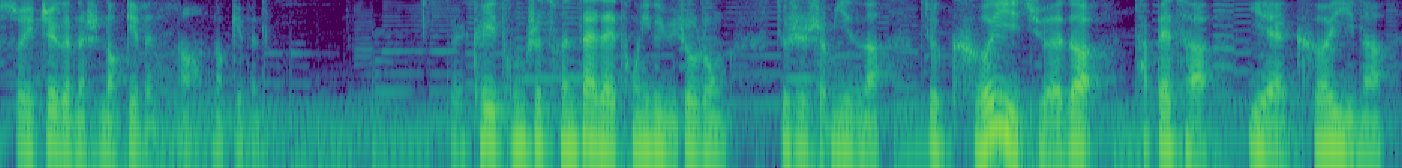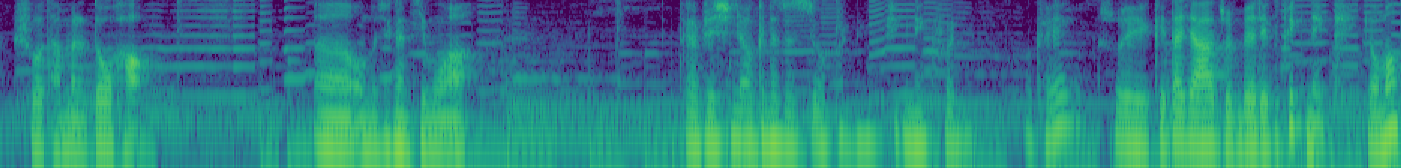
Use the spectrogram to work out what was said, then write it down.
所以这个呢是 not given 啊，not given。对，可以同时存在在同一个宇宙中，就是什么意思呢？就可以觉得他 better，也可以呢说他们都好。嗯，我们先看题目啊。The competition organizes opening picnic for OK，所以给大家准备了一个 picnic，有吗？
